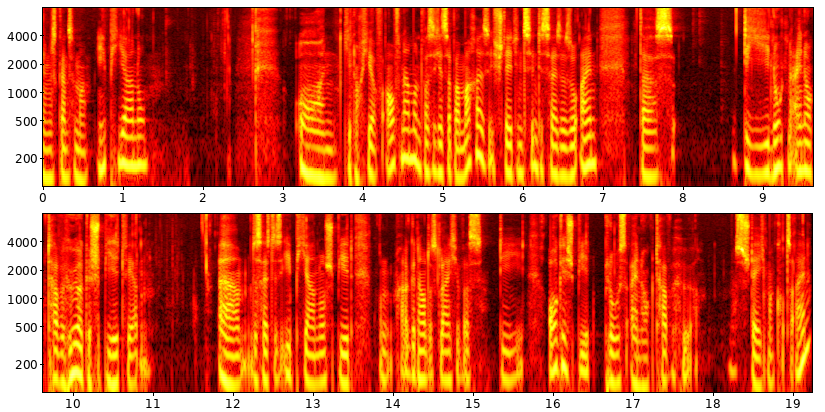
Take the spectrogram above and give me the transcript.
Nehmen das Ganze mal E-Piano und gehe noch hier auf Aufnahme. Und was ich jetzt aber mache, ist, ich stelle den Synthesizer so ein, dass die Noten eine Oktave höher gespielt werden. Ähm, das heißt, das E-Piano spielt genau das gleiche, was die Orgel spielt, bloß eine Oktave höher. Das stelle ich mal kurz ein.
